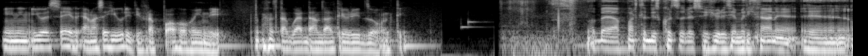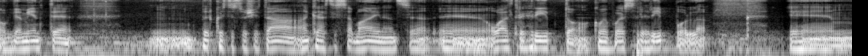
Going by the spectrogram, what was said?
In USA è una security fra poco, quindi sta guardando altri orizzonti. Vabbè, a parte il discorso delle security americane, eh, ovviamente mm, per queste società, anche la stessa Binance eh, o altre cripto, come può essere Ripple, ehm,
